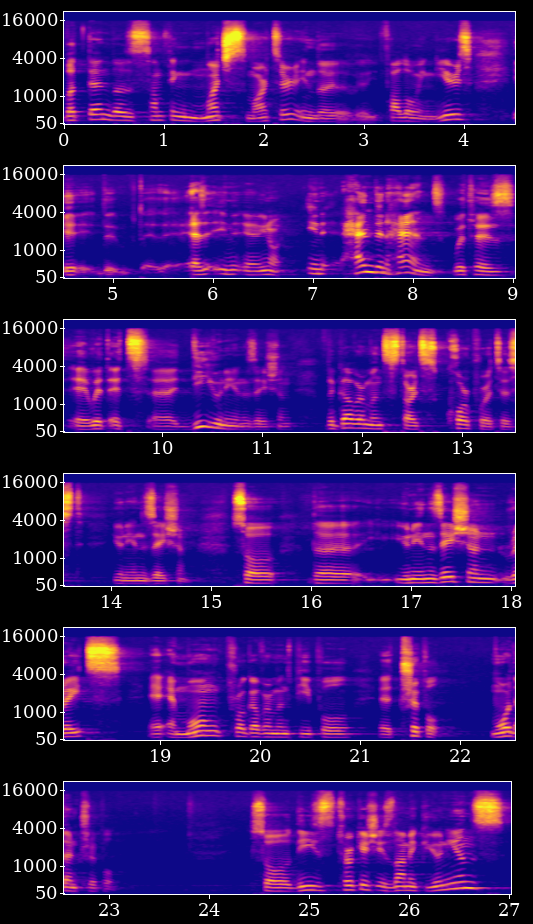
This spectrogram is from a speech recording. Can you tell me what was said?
but then does something much smarter in the following years. It, as in, uh, you know, in hand in hand with, his, uh, with its uh, deunionization, the government starts corporatist unionization. So the unionization rates uh, among pro-government people uh, triple, more than triple. So these Turkish Islamic unions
